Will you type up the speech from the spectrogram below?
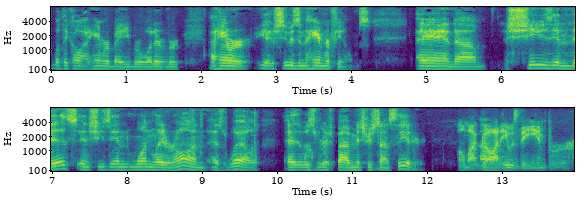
what they call a Hammer babe or whatever, a Hammer. Yeah, she was in the Hammer films, and um, she's in this, and she's in one later on as well. As it was riffed by Mystery Science Theater. Oh my God, um, he was the Emperor.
